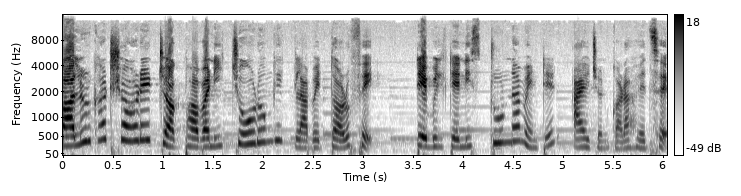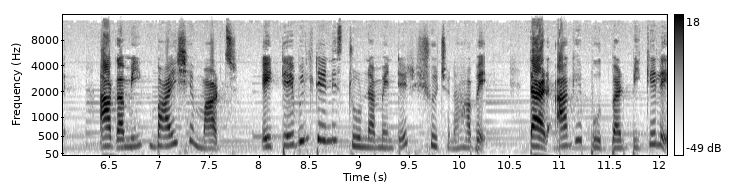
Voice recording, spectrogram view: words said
বালুরঘাট শহরের চকভবানী চৌরঙ্গি ক্লাবের তরফে টেবিল টেনিস টুর্নামেন্টের আয়োজন করা হয়েছে। আগামী বাইশে মার্চ এই টেবিল টেনিস টুর্নামেন্টের সূচনা হবে। তার আগে বুধবার বিকেলে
